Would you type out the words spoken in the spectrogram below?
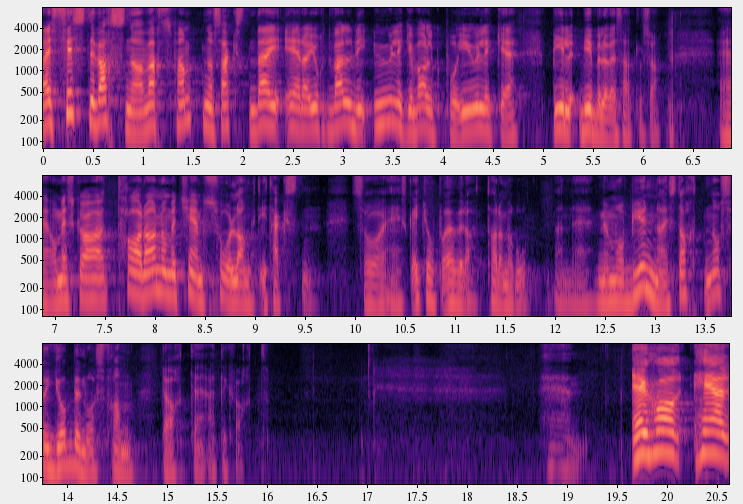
De siste versene, vers 15 og 16, de er det gjort veldig ulike valg på i ulike bibeloversettelser. Eh, og Vi skal ta det når vi kommer så langt i teksten. Så jeg skal ikke hoppe over det. Ta det med ro. Men eh, vi må begynne i starten, og så jobber vi oss fram der til etter hvert. Jeg har her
